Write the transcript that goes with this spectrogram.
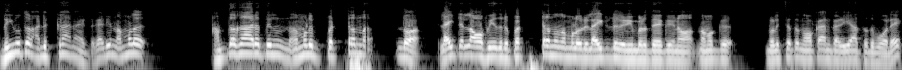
ദൈവത്തിന് അടുക്കാനായിട്ട്. കാര്യം നമ്മൾ അന്ധകാരത്തിൽ നമ്മൾ പെട്ടെന്ന് എന്തോ ലൈറ്റ് എല്ലാം ഓഫ് ചെയ്തിട്ട് പെട്ടെന്ന് നമ്മൾ ഒരു ലൈറ്റ് ഇട്ട് കഴിയുമ്പോഴത്തേക്ക് ഇനോ നമുക്ക് വെളിച്ചത്തെ നോക്കാൻ കഴിയാത്തതുപോലെ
